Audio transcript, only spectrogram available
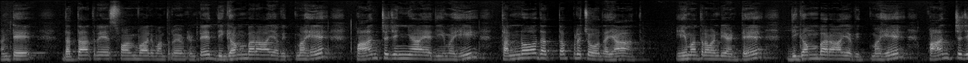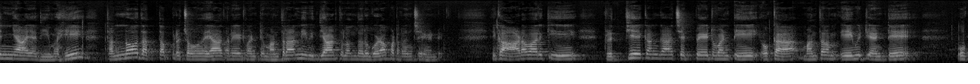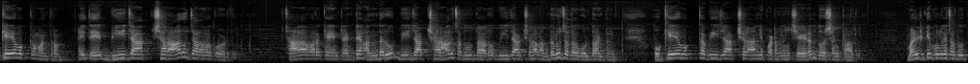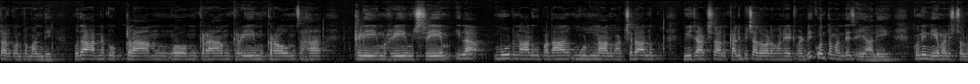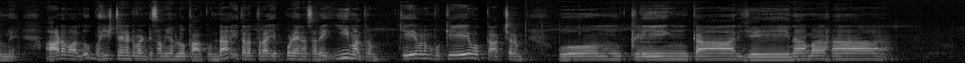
అంటే దత్తాత్రేయ స్వామి వారి మంత్రం ఏమిటంటే దిగంబరాయ విత్మహే పాంచజన్యాయ ధీమహి తన్నో దత్త ప్రచోదయాత్. ఏ మంత్రం అండి అంటే దిగంబరాయ విద్మహే పాంచజన్యాయ ధీమహి తన్నో దత్త ప్రచోదయాత్ అనేటువంటి మంత్రాన్ని విద్యార్థులందరూ కూడా పఠనం చేయండి. ఇక ఆడవారికి ప్రత్యేకంగా చెప్పేటువంటి ఒక మంత్రం ఏమిటి అంటే ఒకే ఒక్క మంత్రం. అయితే బీజాక్షరాలు చదవకూడదు. చాలా వరకు ఏంటంటే అందరూ బీజాక్షరాలు చదువుతారు బీజాక్షరాలు అందరూ చదవకూడదు అంటారు. ఒకే ఒక్క బీజాక్షరాన్ని పఠనం చేయడం దోషం కాదు. మల్టిపుల్గా చదువుతారు కొంతమంది. ఉదాహరణకు క్లాం ఓం క్రాం క్రీం క్రౌం సహా క్లీం హ్రీం శ్రీం ఇలా మూడు నాలుగు పదాలు మూడు నాలుగు అక్షరాలు బీజాక్షరాలు కలిపి చదవడం అనేటువంటి కొంతమందే చేయాలి. కొన్ని నియమనిష్టలు ఉన్నాయి ఆడవాళ్ళు బహిష్టైనటువంటి సమయంలో కాకుండా ఇతరత్ర ఎప్పుడైనా సరే ఈ మంత్రం కేవలం ఒకే ఒక్క అక్షరం ఓం క్లీం కార్యే నమ.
